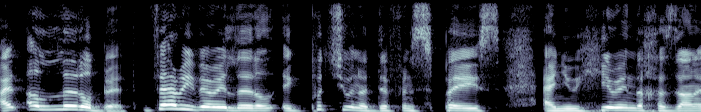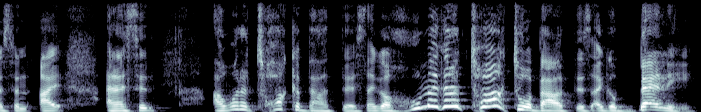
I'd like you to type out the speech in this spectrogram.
I, a little bit, very very little. It puts you in a different space, and you hearing the chazanis. And I and I said. I want to talk about this. And I go, who am I going to talk to about this? I go, Benny.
